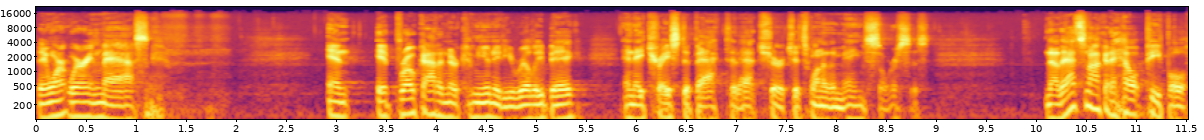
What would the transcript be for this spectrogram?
They weren't wearing masks. And it broke out in their community really big, and they traced it back to that church. It's one of the main sources. Now, that's not going to help people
